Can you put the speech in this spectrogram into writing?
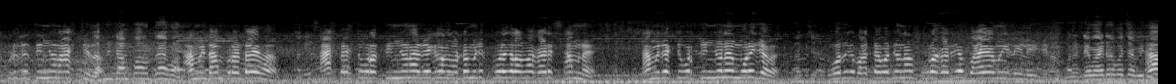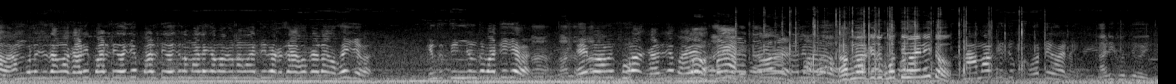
স্কুটিতে তিনজন আসছিল। আপনি ডাম্পার ড্রাইভার আমি ডাম্পারের ড্রাইভার আস্তে আস্তে ওরা তিনজনে দেখলাম অটোমেটিক পড়ে গেল আমার গাড়ির সামনে। আমি দেখছি ওরা তিনজনে মরে যাবে। আচ্ছা। ওদেরকে বাঁচাবার জন্য পুরো গাড়ি বাইরে আমি নিয়ে নিয়েছিলাম। মানে ডিভাইডার বাঁচাবি হ্যাঁ আমি বলে যদি আমার গাড়ি পাল্টি হয়েছে পাল্টি হয়েছিল মালিক আমাকে নামাই দিবে যা হোক এটা হয়ে যাবে। কিন্তু তিনজন তো বাঁচিয়ে যাবে। এইবার আমি পুরো গাড়িতে বাইরে আপনার কিছু ক্ষতি হয়নি তো? আমার কিছু ক্ষতি হয় নাই গাড়ি ক্ষতি হয়েছে।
